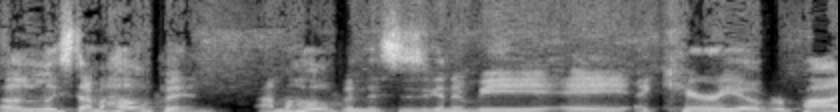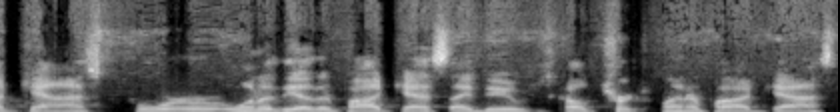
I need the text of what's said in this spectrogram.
at least I'm hoping, I'm hoping this is going to be a, a carryover podcast for one of the other podcasts I do, which is called Church Planter Podcast.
